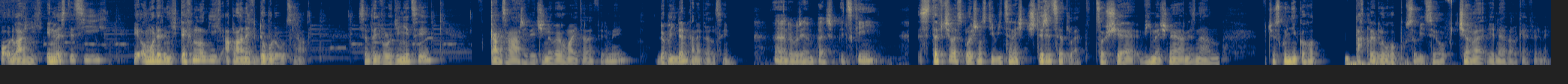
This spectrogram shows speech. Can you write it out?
o odvážných investicích i o moderních technologiích a plánech do budoucna. Jsem teď v Lodinici, v kanceláři většinového majitele firmy. Dobrý den, pane Pelci. Eh, dobrý den, pane Špický. Jste v čele společnosti více než 40 let, což je výjimečné a neznám v Česku nikoho takhle dlouho působícího v čele jedné velké firmy.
